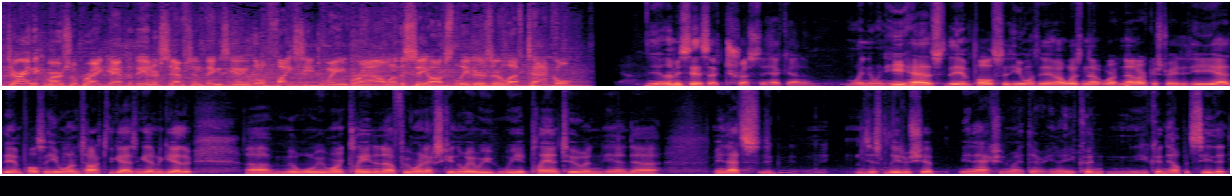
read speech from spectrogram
during the commercial break after the interception, things getting a little feisty. Duane Brown, one of the Seahawks leaders, their left tackle. Yeah, let me say this: I trust the heck out of him. When when he has the impulse that he wants, and it was not not orchestrated. He had the impulse that he wanted to talk to the guys and get them together. Um, we weren't clean enough. We weren't executing the way we, we had planned to, and and uh, I mean that's just leadership in action right there. You know, you couldn't you couldn't help but see that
